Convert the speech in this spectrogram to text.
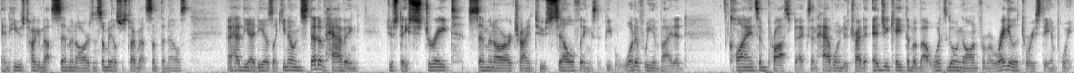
and he was talking about seminars, and somebody else was talking about something else I had the idea I was like, you know, instead of having just a straight seminar trying to sell things to people, what if we invited clients and prospects and have one to try to educate them about what's going on from a regulatory standpoint,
